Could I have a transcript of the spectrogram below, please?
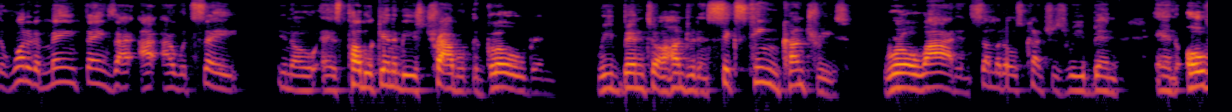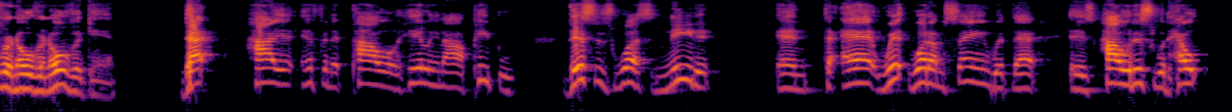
the one of the main things I, I i would say you know as public enemies traveled the globe and we've been to 116 countries worldwide and some of those countries we've been in over and over and over again that higher infinite power healing our people this is what's needed and to add with what i'm saying with that is how this would help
